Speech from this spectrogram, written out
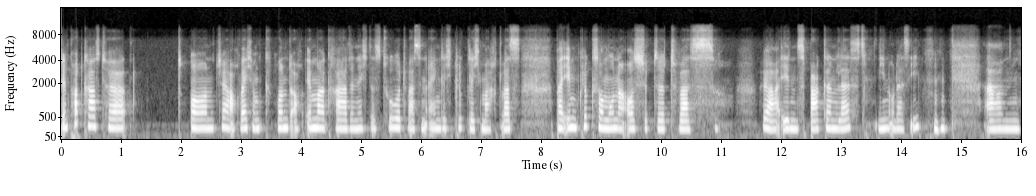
den Podcast hört und ja, auch welchem Grund auch immer gerade nicht das tut, was ihn eigentlich glücklich macht, was bei ihm Glückshormone ausschüttet, was ja, ihn sparkeln lässt, ihn oder sie. ähm,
